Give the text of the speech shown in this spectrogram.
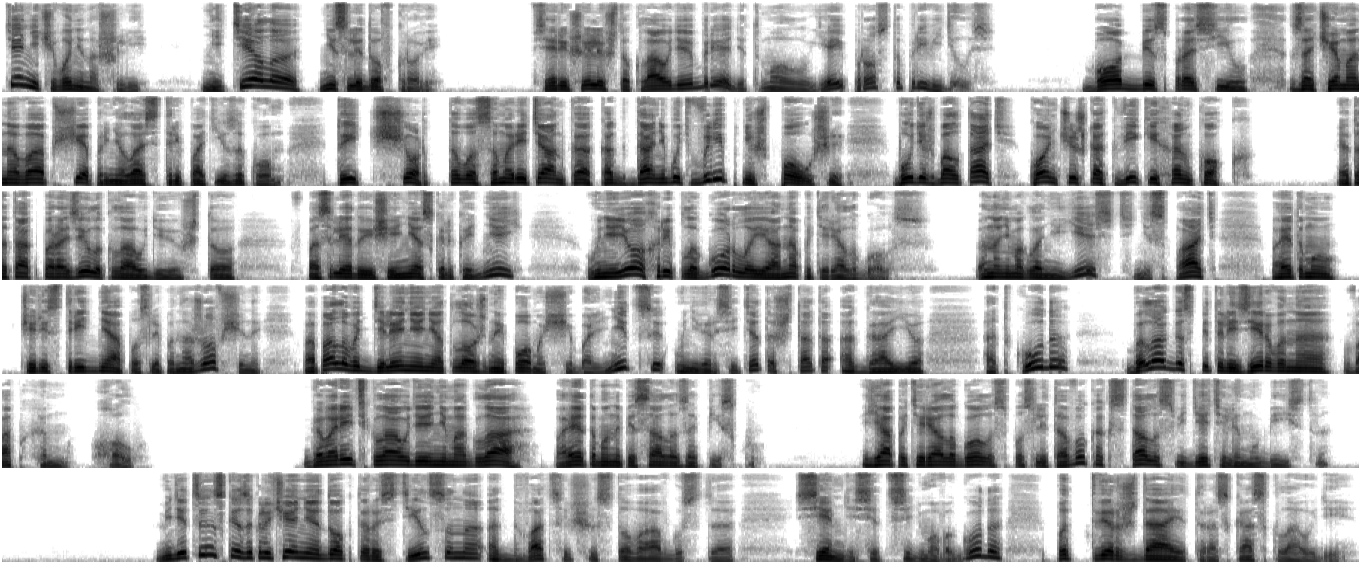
Те ничего не нашли. Ни тела, ни следов крови. Все решили, что Клаудия бредит, мол, ей просто привиделось. Бобби спросил, зачем она вообще принялась трепать языком. «Ты, чертова самаритянка, когда-нибудь влипнешь по уши? Будешь болтать, кончишь, как Вики Хэнкок». Это так поразило Клаудию, что в последующие несколько дней у нее охрипло горло, и она потеряла голос. Она не могла ни есть, ни спать, поэтому через три дня после поножовщины попала в отделение неотложной помощи больницы университета штата Огайо, откуда была госпитализирована в Апхэм-Холл. Говорить Клаудия не могла, поэтому написала записку. Я потеряла голос после того, как стала свидетелем убийства. Медицинское заключение доктора Стинсона от 26 августа 1977 года подтверждает рассказ Клаудии.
